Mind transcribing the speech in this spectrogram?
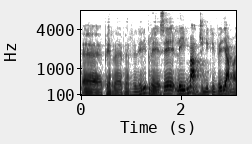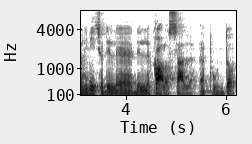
eh, per, per, le riprese, le immagini che vediamo all'inizio del, del, Colossal appunto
